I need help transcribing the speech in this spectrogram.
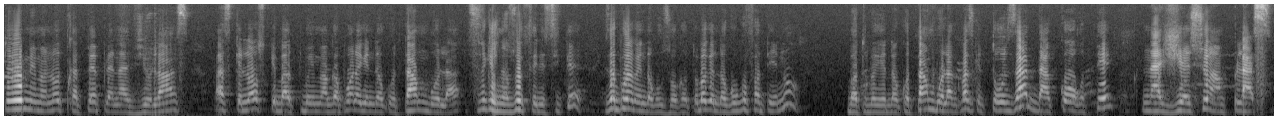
tomema notre peuple na violence parce que lorsque bato bayimaka mpo nakenda kotambola c'est ce que nazo félicité eza mpo bakenda kozoka to bakenda kokufa te non kotambola parce que toza d'accord na gestion en place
